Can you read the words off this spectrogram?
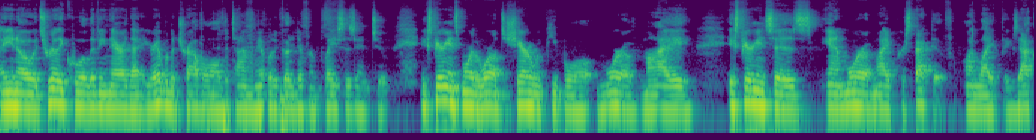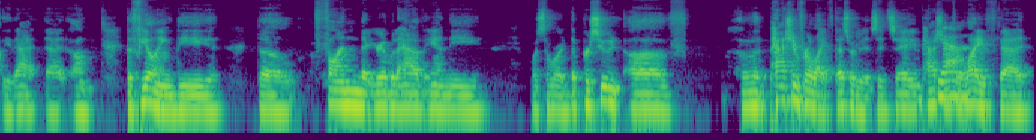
you know it's really cool living there that you're able to travel all the time and able to go to different places and to experience more of the world to share with people more of my experiences and more of my perspective on life. Exactly that. That um, the feeling, the the fun that you're able to have, and the what's the word? The pursuit of, passion for life. That's what it is. It's a passion yeah. for life that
